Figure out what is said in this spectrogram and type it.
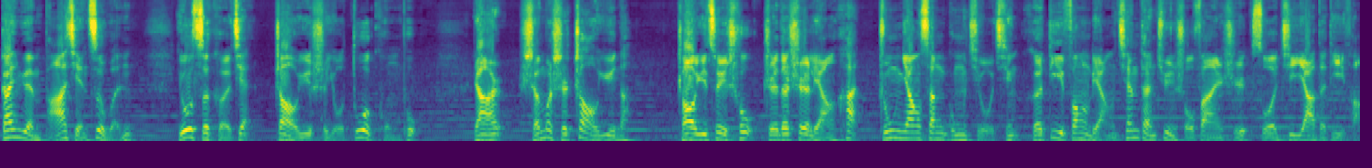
甘愿拔剑自刎。由此可见，诏狱是有多恐怖。然而，什么是诏狱呢？诏狱最初指的是两汉中央三公九卿和地方两千担郡守犯案时所羁押的地方，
